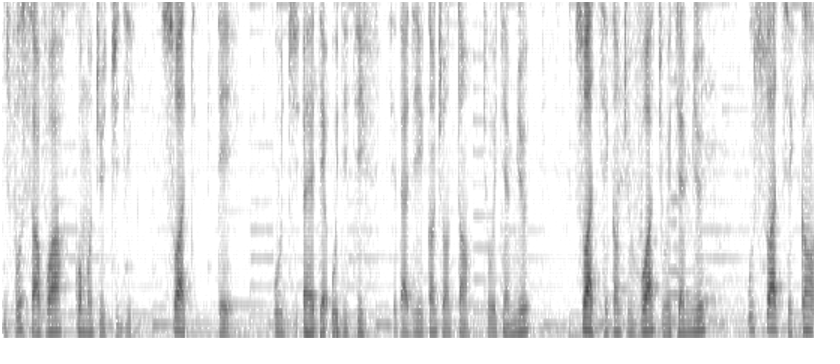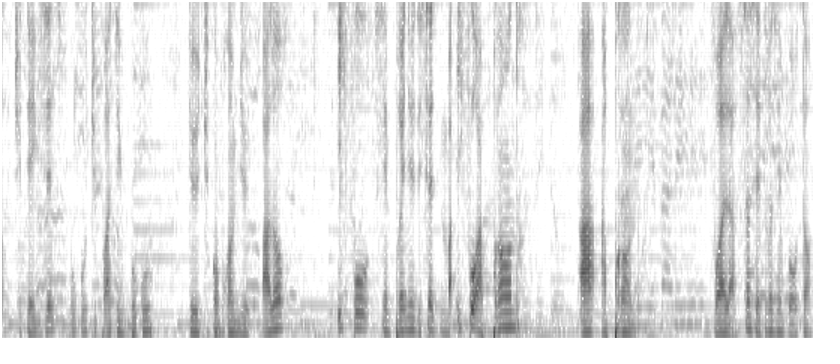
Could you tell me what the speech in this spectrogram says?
il faut savoir comment tu étudies. Soit tu es, euh, auditif, c'est-à-dire quand tu entends, tu retiens mieux. Soit c'est quand tu vois, tu retiens mieux. Ou soit c'est quand tu t'exerces beaucoup, tu pratiques beaucoup, que tu comprends mieux. Alors, il faut s'imprégner de cette... Il faut apprendre à apprendre. Voilà, ça c'est très important.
